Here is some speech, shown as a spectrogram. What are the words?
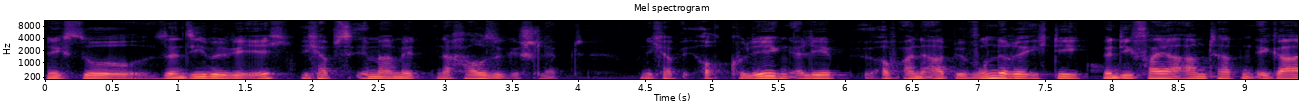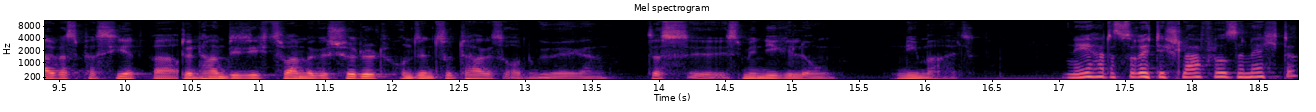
nicht so sensibel wie ich. Ich habe es immer mit nach Hause geschleppt. Und ich habe auch Kollegen erlebt, auf eine Art bewundere ich die. Wenn die Feierabend hatten, egal was passiert war, dann haben die sich zweimal geschüttelt und sind zur Tagesordnung übergegangen. Das äh, ist mir nie gelungen. Niemals. Nee, hattest du richtig schlaflose Nächte?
